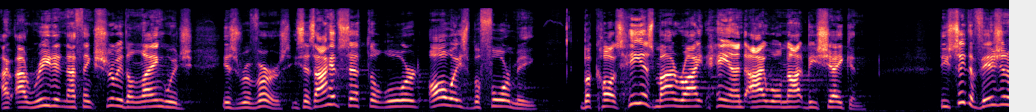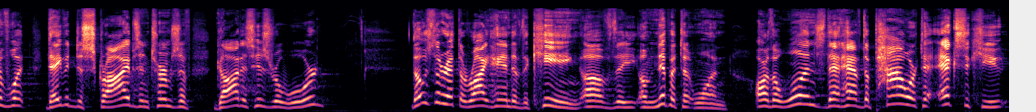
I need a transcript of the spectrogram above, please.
I, I, read it and I think surely the language is reversed. He says, I have set the Lord always before me. Because he is my right hand, I will not be shaken. Do you see the vision of what David describes in terms of God as his reward? Those that are at the right hand of the king, of the omnipotent one, are the ones that have the power to execute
